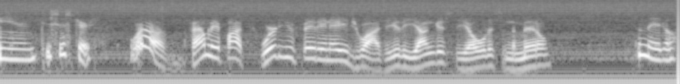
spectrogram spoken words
and two sisters. Well, family of five. Where do you fit in age-wise? Are you the youngest, the oldest, in the middle? middle.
